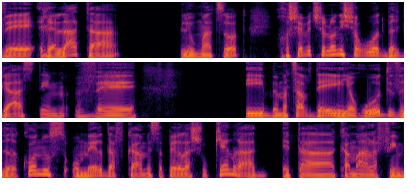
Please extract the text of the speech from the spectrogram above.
ורלטה לעומת זאת חושבת שלא נשארו עוד ברגאסטים ו... היא במצב די ירוד ודרקונוס אומר דווקא מספר לה שהוא כן ראה את הכמה אלפים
